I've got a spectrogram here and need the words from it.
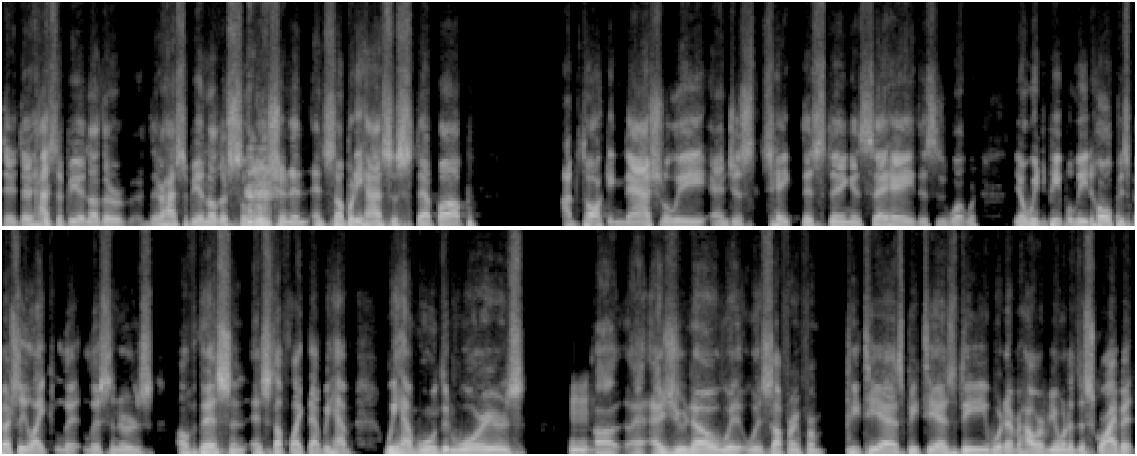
there, there has to be another there has to be another solution, and and somebody has to step up. I'm talking nationally and just take this thing and say, hey, this is what we're. You know, we people need hope, especially like li- listeners of this and, and stuff like that. We have we have wounded warriors Hmm. uh, as you know, with, with suffering from PTS, PTSD, whatever, however you want to describe it,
